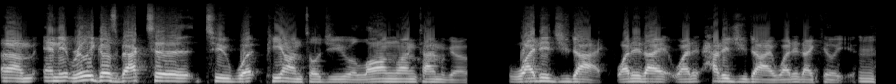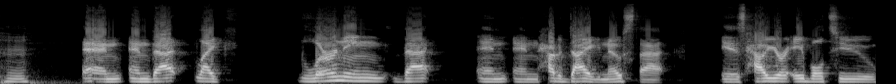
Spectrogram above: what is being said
Um, and it really goes back to to what peon told you a long long time ago. Why did you die? Why did i why did how did you die? Why did i kill you? Mm-hmm. and and that like learning that and and how to diagnose that is how you're able to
